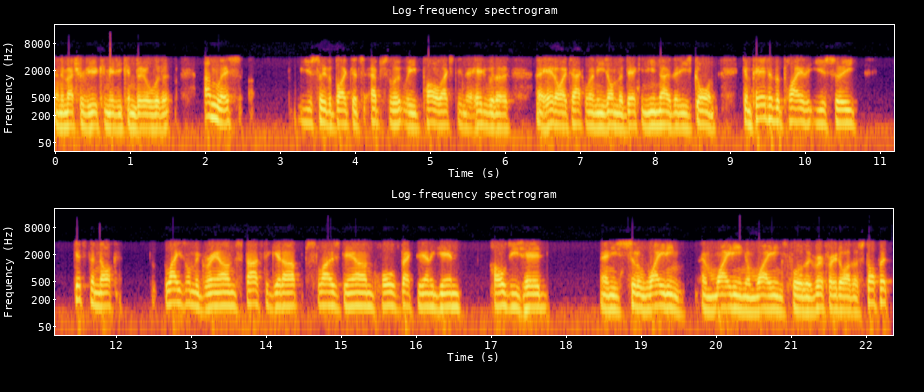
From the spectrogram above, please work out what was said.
and the match review committee can deal with it. Unless you see the bloke that's absolutely poleaxed in the head with a, a head-high tackle and he's on the deck and you know that he's gone. Compared to the player that you see gets the knock, lays on the ground, starts to get up, slows down, falls back down again, holds his head, and he's sort of waiting and waiting and waiting for the referee to either stop it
